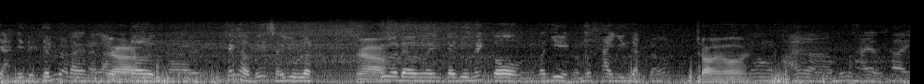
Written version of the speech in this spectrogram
dạng như địa chính ở đây này làm Dạ. cái đơn à, kết hợp với sở du lịch. À, đưa đơn lên cho UNESCO người ta duyệt là mới thay viên gạch đó. Trời ơi. Chứ không phải là muốn thay là thay.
